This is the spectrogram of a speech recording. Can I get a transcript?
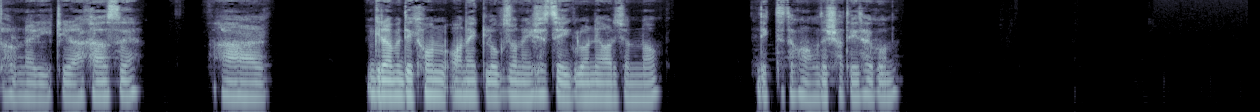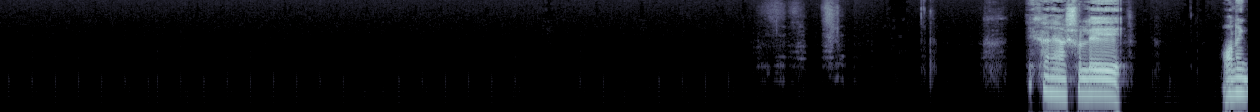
ধরনের ইটি রাখা আছে। আর গ্রামে দেখুন অনেক লোকজন এসেছে এগুলো নেওয়ার জন্য। দেখতে থাকুন, আমাদের সাথেই থাকুন। এখানে আসলে অনেক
